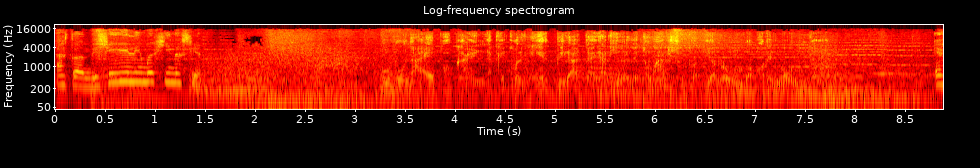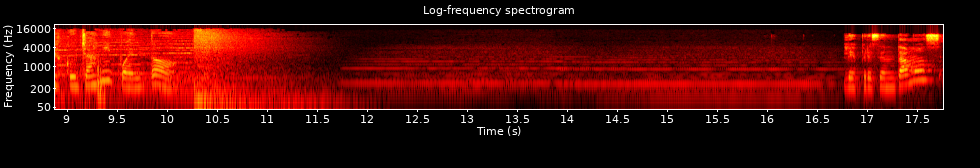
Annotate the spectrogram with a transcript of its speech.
hasta donde llegue la imaginación. Hubo una época en la que cualquier pirata era libre de tomar su propio rumbo por el mundo. ¿Escuchás mi cuento? Les presentamos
